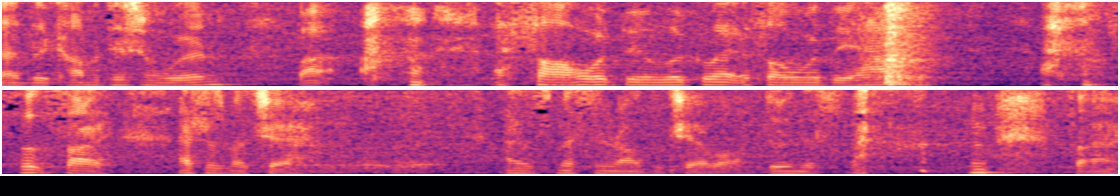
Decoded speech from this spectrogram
that the competition would. But I saw what they look like, I saw what they had. so sorry, that's just my chair. I was messing around with the chair while doing this. sorry,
